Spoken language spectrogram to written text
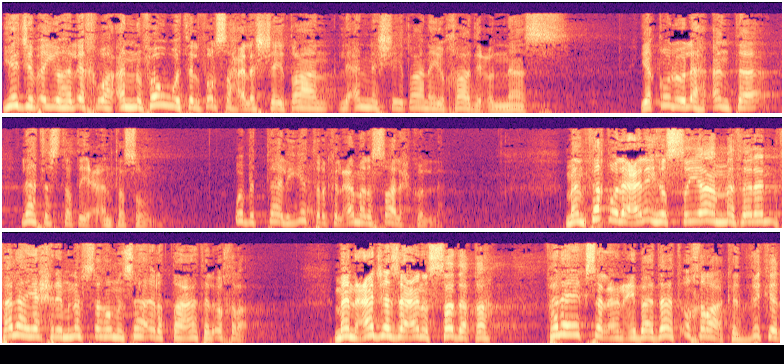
يجب أيها الإخوة أن نفوت الفرصة على الشيطان لأن الشيطان يخادع الناس. يقول له أنت لا تستطيع أن تصوم وبالتالي يترك العمل الصالح كله. من ثقل عليه الصيام مثلا فلا يحرم نفسه من سائر الطاعات الأخرى. من عجز عن الصدقة فلا يكسل عن عبادات أخرى كالذكر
